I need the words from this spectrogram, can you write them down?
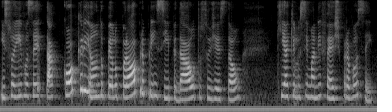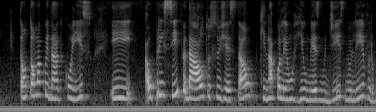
isso aí você está co-criando pelo próprio princípio da autossugestão que aquilo se manifeste para você. Então toma cuidado com isso e o princípio da autossugestão, que Napoleão Hill mesmo diz no livro,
